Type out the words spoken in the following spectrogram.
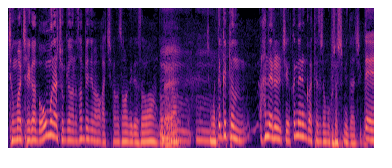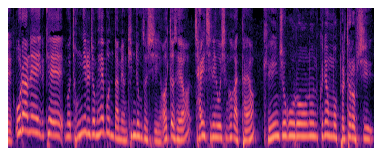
정말 제가 너무나 존경하는 선배님하고 같이 방송하게 돼서 너무나 네. 정말 뜻깊은 한 해를 제가 끝내는 것 같아서 너무 좋습니다, 지금. 네. 올 한 해 이렇게 뭐 정리를 좀 해본다면 김종서 씨 어떠세요? 잘 지내오신 것 같아요? 개인적으로는 그냥 뭐 별탈 없이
